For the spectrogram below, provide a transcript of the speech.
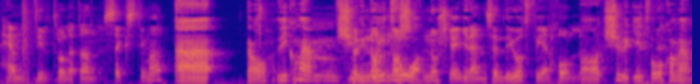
hem till Trollhättan? Sex timmar? eh, ja, vi kom hem För 20 nor- i två. nors- norska gränsen, det är ju åt fel håll. Ja, 20 i två kom vi hem.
